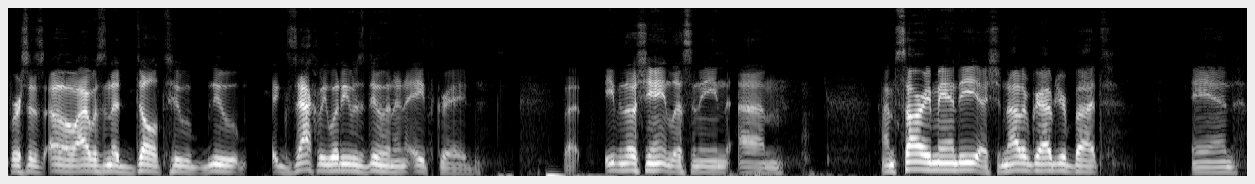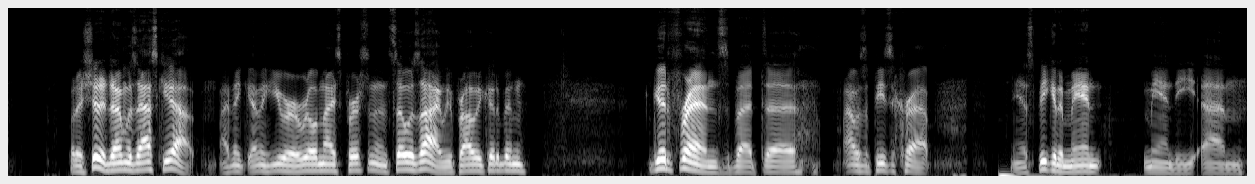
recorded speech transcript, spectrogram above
versus oh i was an adult who knew exactly what he was doing in eighth grade. But even though she ain't listening, um, I'm sorry, Mandy. I should not have grabbed your butt. And what I should have done was ask you out. I think I think you were a real nice person, and so was I. We probably could have been good friends, but uh, I was a piece of crap. Know, speaking of Man Mandy, um,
